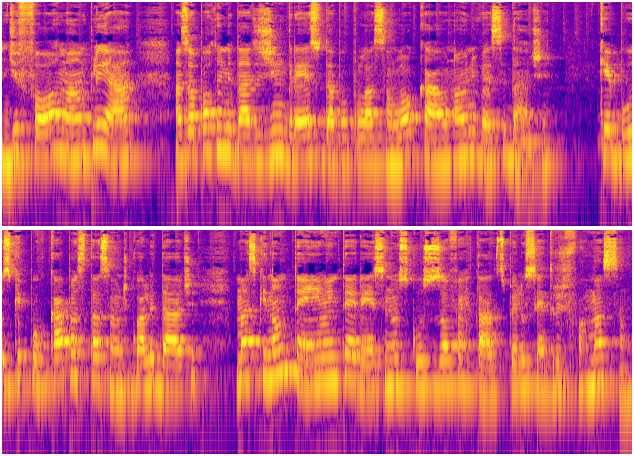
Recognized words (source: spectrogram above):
de forma a ampliar as oportunidades de ingresso da população local na universidade que busque por capacitação de qualidade, mas que não tenham interesse nos cursos ofertados pelo centro de formação.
